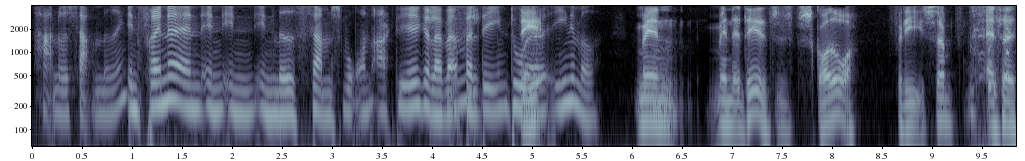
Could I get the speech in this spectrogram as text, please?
har noget sammen med, ikke? En frænde er en, en, en, en medsammensvoren-agtig, ikke? Eller i hvert fald det er en, du Det- er enig med. Men, men det er et skrådord, fordi så... Altså,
